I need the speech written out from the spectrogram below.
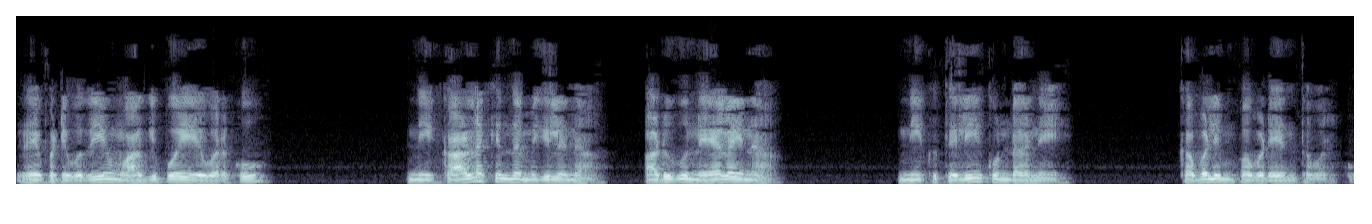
రేపటి ఉదయం ఆగిపోయే వరకు నీ కాళ్ళ కింద మిగిలిన అడుగు నేలైన నీకు తెలియకుండానే కబళింపబడేంత వరకు.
